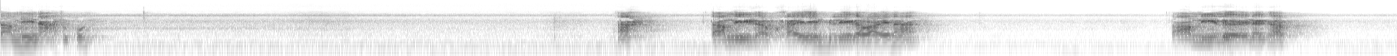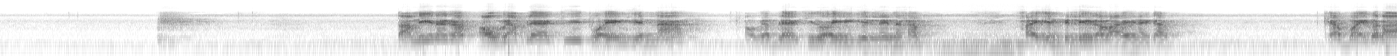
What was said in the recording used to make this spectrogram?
ตามนี้นะทุกคนอะตามนี้ครับใครเห็นเป็นเลขอะไรนะ ตามนี้เลยนะครับ ตามนี้นะครับ เอาแว็บแรกที่ตัวเองเห็นนะ เอาแว็บแรกที่ตัวเองเห็นเลยนะครับ ใครเห็นเป็นเลขอะไรนะครับ แคปไว้ก็ได้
